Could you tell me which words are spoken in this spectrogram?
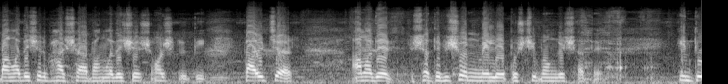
বাংলাদেশের ভাষা, বাংলাদেশের সংস্কৃতি কালচার আমাদের সাথে ভীষণ মেলে পশ্চিমবঙ্গের সাথে। কিন্তু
